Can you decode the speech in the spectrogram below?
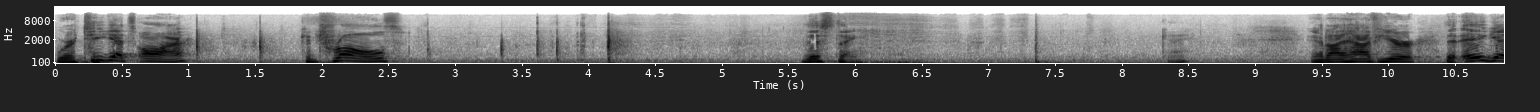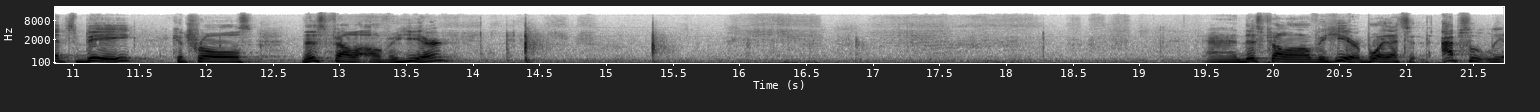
where T gets R controls this thing. Okay? And I have here that A gets B controls this fella over here. And this fellow over here, boy, that's absolutely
